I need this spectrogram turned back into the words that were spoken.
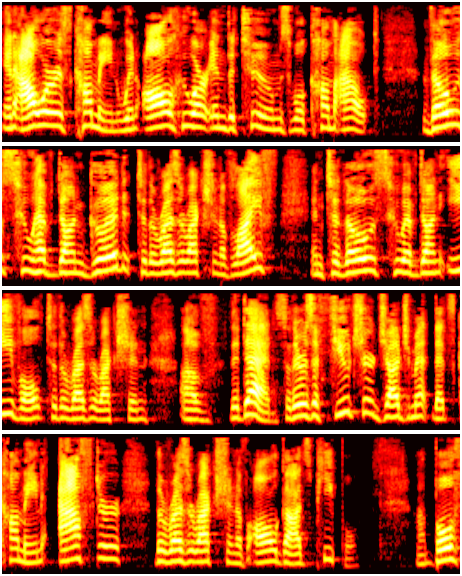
An hour is coming when all who are in the tombs will come out, those who have done good to the resurrection of life, and to those who have done evil to the resurrection of the dead. So there is a future judgment that's coming after the resurrection of all God's people, uh, both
